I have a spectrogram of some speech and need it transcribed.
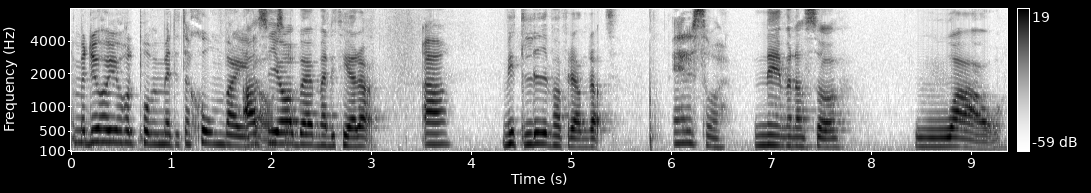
Men du har ju hållit på med meditation varje Alltså dag. och jag har börjat meditera. Ja, Mitt liv har förändrats. är det så? Nej men alltså. Wow.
